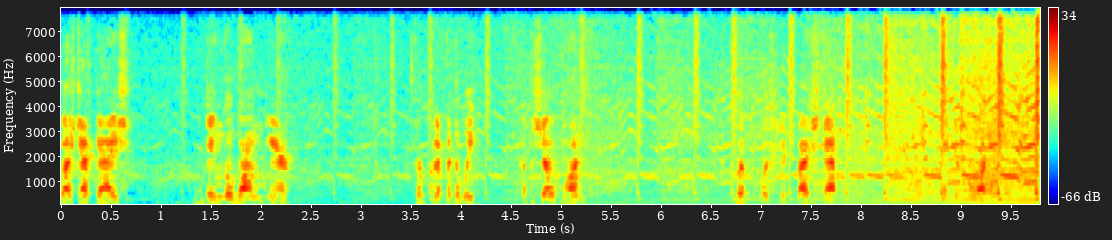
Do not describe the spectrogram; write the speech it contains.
What's up, guys? Dingo Bong here. For Clip of the Week, Episode 1. Clip was hit by step. Thank you for watching.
